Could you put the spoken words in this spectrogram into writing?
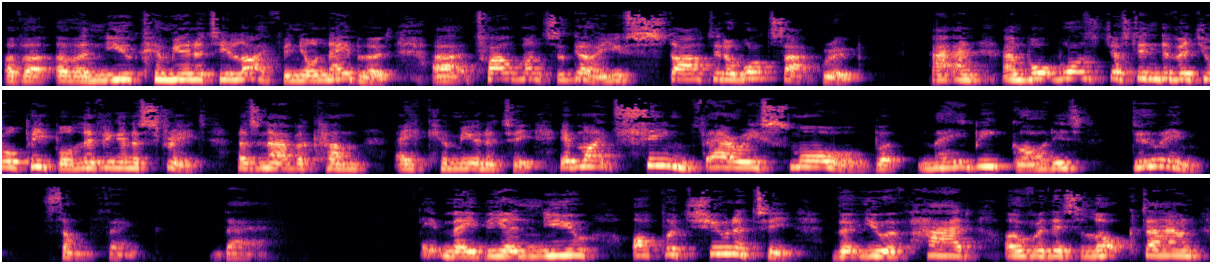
of a, of a new community life in your neighborhood. Uh, 12 months ago, you started a WhatsApp group. And, and what was just individual people living in a street has now become a community. It might seem very small, but maybe God is doing something there. It may be a new opportunity that you have had over this lockdown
